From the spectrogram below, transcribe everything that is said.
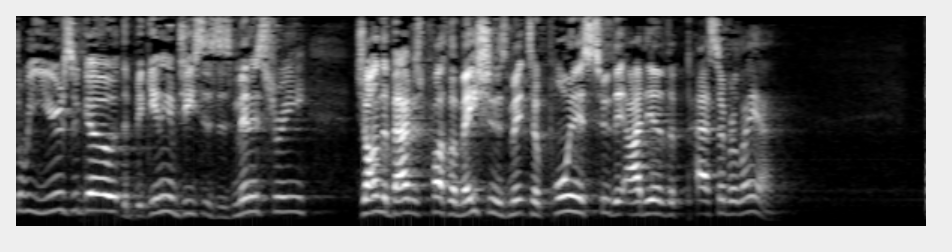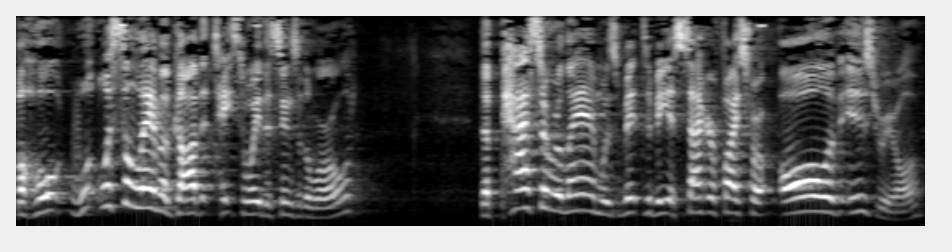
three years ago, the beginning of Jesus' ministry, John the Baptist's proclamation is meant to point us to the idea of the Passover lamb. Behold, what's the lamb of God that takes away the sins of the world? The Passover lamb was meant to be a sacrifice for all of Israel.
